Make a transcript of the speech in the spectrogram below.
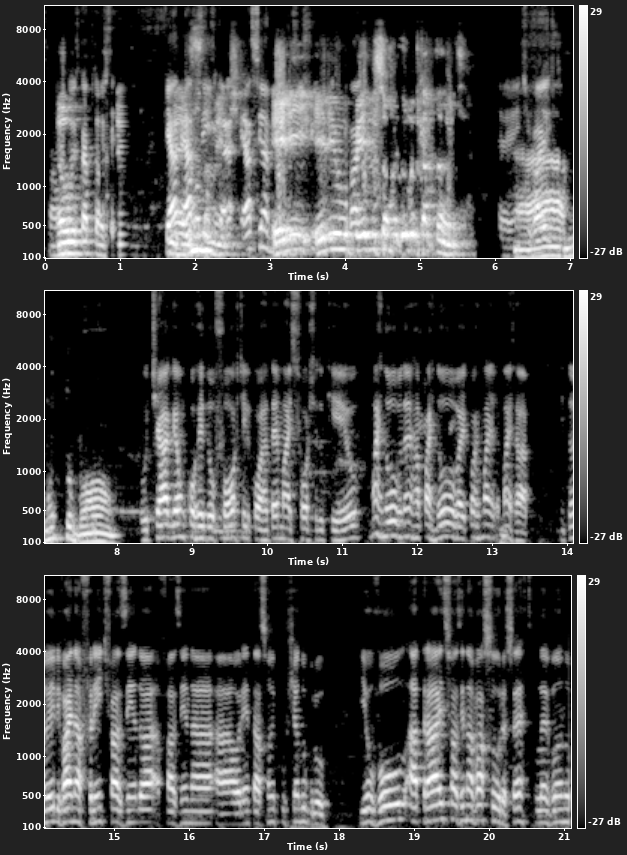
São é dois capitães. Que é, é, é assim, é, é, assim amigo. Ele, ele e o vai... Pedro são uma dupla de capitães. É, ah, vai... muito bom. O Thiago é um corredor forte, ele corre até mais forte do que eu. Mais novo, né? Rapaz novo, aí corre mais, mais rápido. Então ele vai na frente fazendo a, fazendo a, a orientação e puxando o grupo. e eu vou atrás fazendo a vassoura, certo? Levando,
